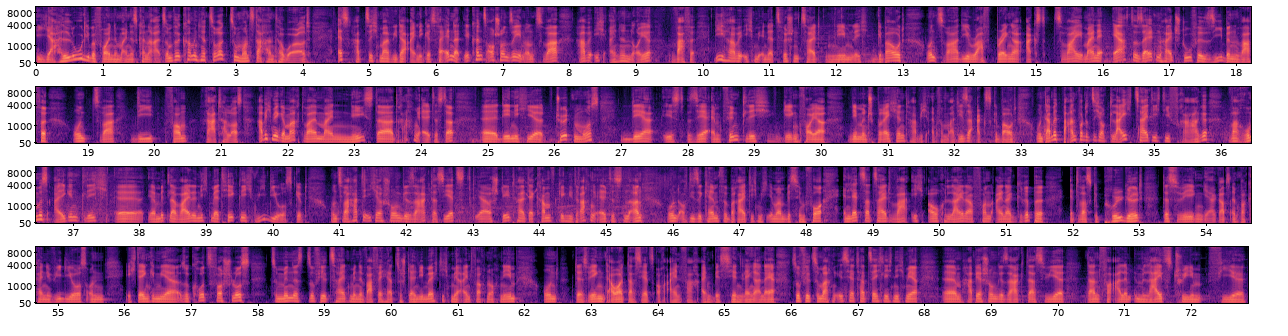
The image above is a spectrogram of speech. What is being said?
Ja, hallo liebe Freunde meines Kanals und willkommen hier zurück zu Monster Hunter World. Es hat sich mal wieder einiges verändert, ihr könnt es auch schon sehen. Und zwar habe ich eine neue Waffe. Die habe ich mir in der Zwischenzeit nämlich gebaut. Und zwar die Roughbringer Axt 2, meine erste Seltenheitsstufe 7 Waffe. Und zwar die vom Ratalos. Habe ich mir gemacht, weil mein nächster Drachenältester, äh, den ich hier töten muss, der ist sehr empfindlich gegen Feuer. Dementsprechend habe ich einfach mal diese Axt gebaut. Und damit beantwortet sich auch gleichzeitig die Frage, warum es eigentlich äh, ja mittlerweile nicht mehr täglich Videos gibt. Und zwar hatte ich ja schon gesagt, dass jetzt ja steht halt der Kampf gegen die Drachenältesten an und auf diese Kämpfe bereite ich mich immer ein bisschen vor. In letzter Zeit war ich auch leider von einer Grippe etwas geprügelt. Deswegen, ja, gab es einfach keine Videos und ich denke mir, so kurz vor Schluss zumindest so viel Zeit, mir eine Waffe herzustellen, die möchte ich mir einfach noch nehmen und deswegen dauert das jetzt auch einfach ein bisschen länger. Naja, so viel zu machen ist ja tatsächlich nicht mehr. Ähm, hab ja schon gesagt, dass wir dann vor allem im Livestream viel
